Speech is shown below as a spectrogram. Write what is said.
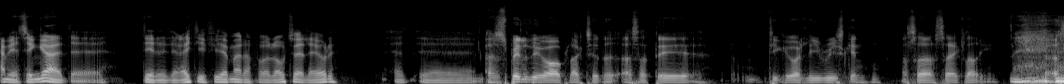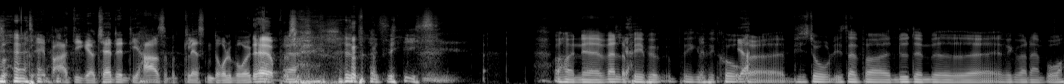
Jamen, jeg tænker, at øh, det er da det rigtige firma, der får lov til at lave det. At, øh, altså spillet virker oplagt til det. Altså det, de kan godt lige reskin den, og så, så er jeg glad igen. Det er bare, de kan jo tage den, de har, så klassen dårligt på ryggen. Ja, ja, præcis. ja, præcis. Og en øh, Valter PPK Ja. ja. øh, i stedet for en lyddæmpet, øh, jeg ved ikke, hvad der er, han bruger.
